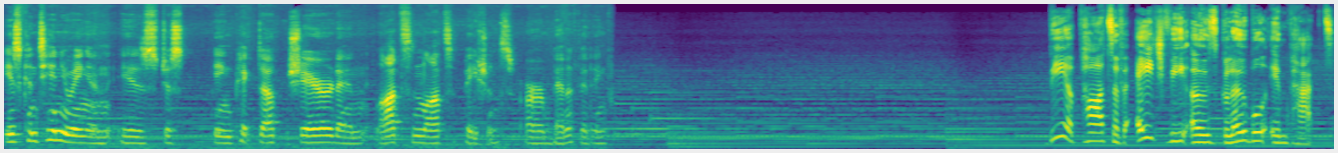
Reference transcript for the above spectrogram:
is continuing and is just being picked up, shared, and lots and lots of patients are benefiting. Be a part of HVO's global impact.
